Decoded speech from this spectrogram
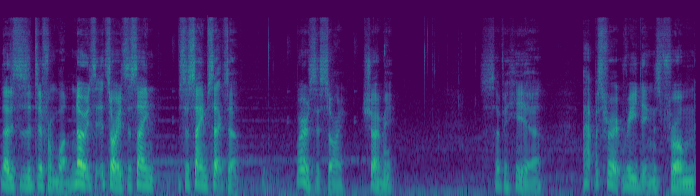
No, this is a different one. No, it's, it's sorry. It's the same. It's the same sector. Where is this? Sorry. Show me. It's over here. Atmospheric readings from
